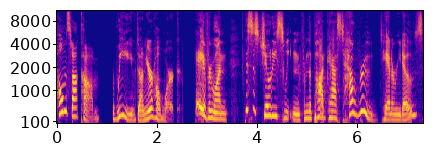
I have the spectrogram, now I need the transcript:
Homes.com. We've done your homework. Hey everyone, this is Jodie Sweetin from the podcast How Rude, Tanneritos.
